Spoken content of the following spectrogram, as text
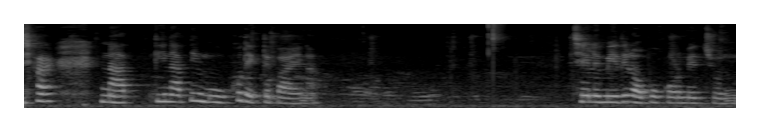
যার নাতি নাতনির মুখও দেখতে পায় না। ছেলে মেয়েদের অপকর্মের জন্য।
